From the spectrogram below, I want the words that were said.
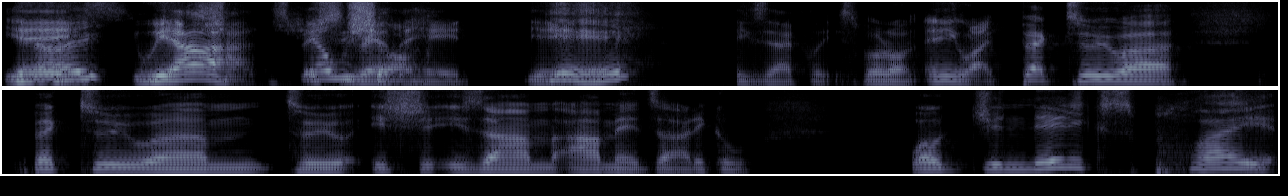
You Yes, we are, Shell especially around the head. know, Yes, yeah. exactly. Spot on. Anyway, back to uh back to um to Ish- Issam Ahmed's article. Well, genetics play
